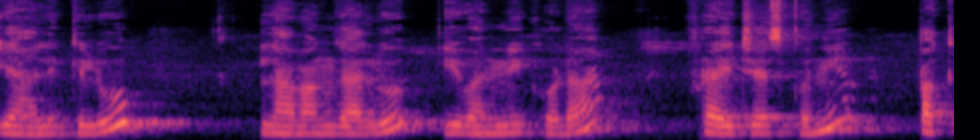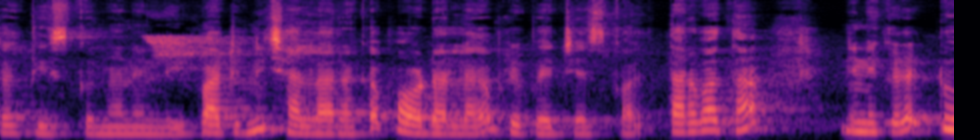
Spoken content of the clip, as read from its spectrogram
యాలకులు లవంగాలు ఇవన్నీ కూడా ఫ్రై చేసుకొని పక్కకు తీసుకున్నానండి. వాటిని చల్లారాక పౌడర్ లాగా ప్రిపేర్ చేసుకోవాలి. తర్వాత నేను ఇక్కడ టూ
